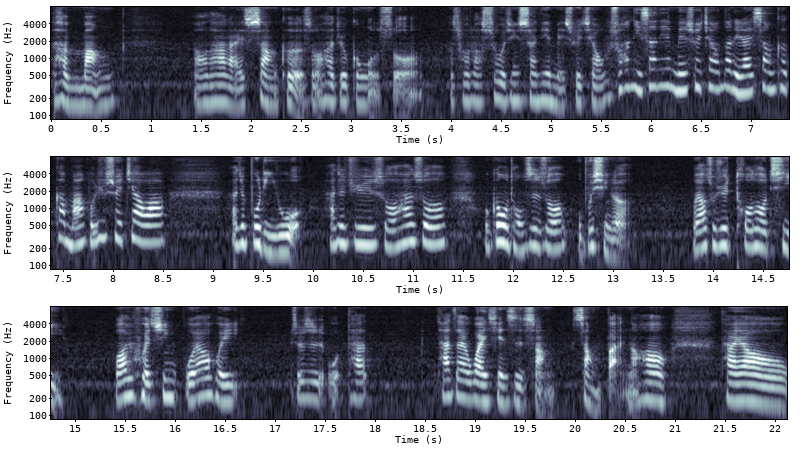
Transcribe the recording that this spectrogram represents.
很忙，然后他来上课的时候，他就跟我说。说：“老师，我已经三天没睡觉。”我说：“你三天没睡觉，那你来上课干嘛？回去睡觉啊！”他就不理我，他就继续说：“他说我跟我同事说我不行了，我要出去透透气，我要回新，我要回，就是我他他在外县市上上班，然后他要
